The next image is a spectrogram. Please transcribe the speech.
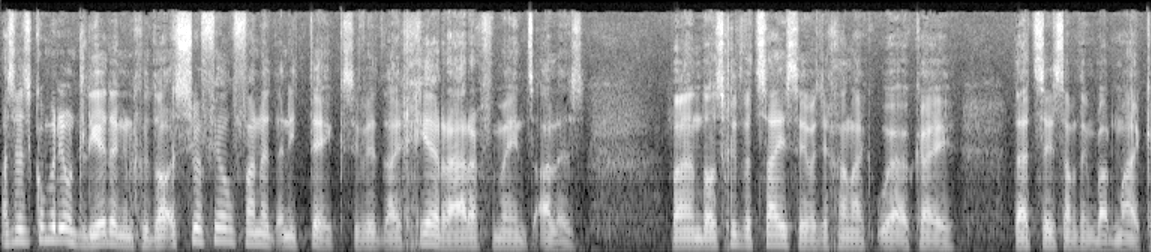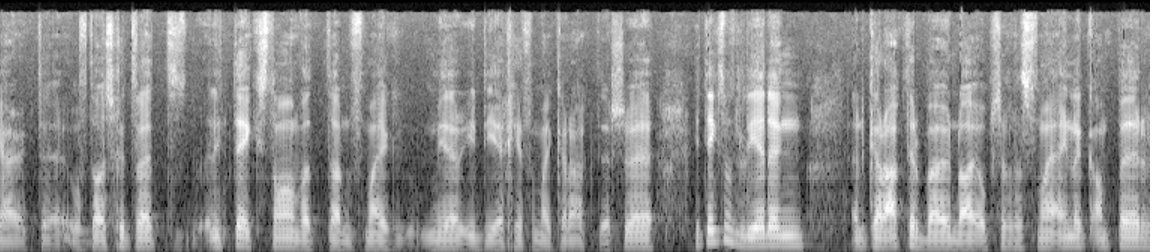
as mens kom by die ontleding en goed, daar is soveel van dit in die teks, jy weet, hy gee regtig vir mens alles. Want daar's goed wat sy sê wat jy gaan like, o, okay, that says something about my character of daar's goed wat in die teks staan wat dan vir my meer idee gee van my karakter. So die teksontleding in karakterbou en daai opsig was vir my eintlik amper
